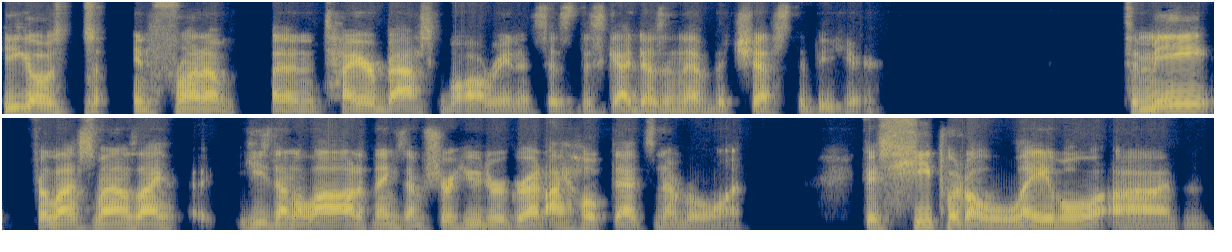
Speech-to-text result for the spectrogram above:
he goes in front of an entire basketball arena and says, This guy doesn't have the chest to be here. To me, for Les Miles, I he's done a lot of things I'm sure he would regret. I hope that's number one. Because he put a label on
